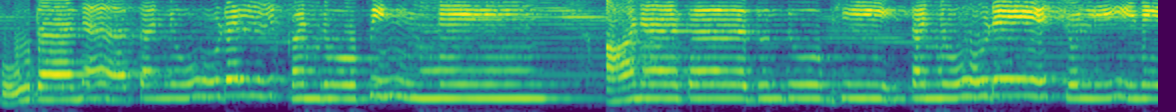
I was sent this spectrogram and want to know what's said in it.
പൂതന തന്നൂടൽ കണ്ടു പിന്നെ. ആനക ദുന്ദുഭി തന്നൂടെ ചൊല്ലിനെ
